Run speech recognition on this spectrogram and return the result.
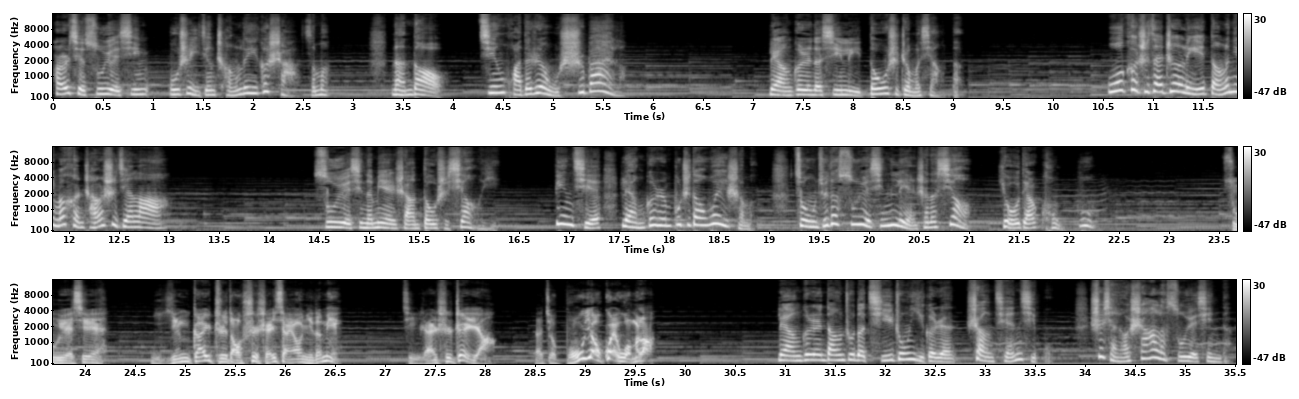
而且苏月心不是已经成了一个傻子吗？难道金华的任务失败了？两个人的心里都是这么想的。我可是在这里等了你们很长时间了。苏月心的面上都是笑意，并且两个人不知道为什么，总觉得苏月心脸上的笑有点恐怖。苏月心，你应该知道是谁想要你的命。既然是这样，那就不要怪我们了。两个人当中的其中一个人上前几步，是想要杀了苏月心的，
